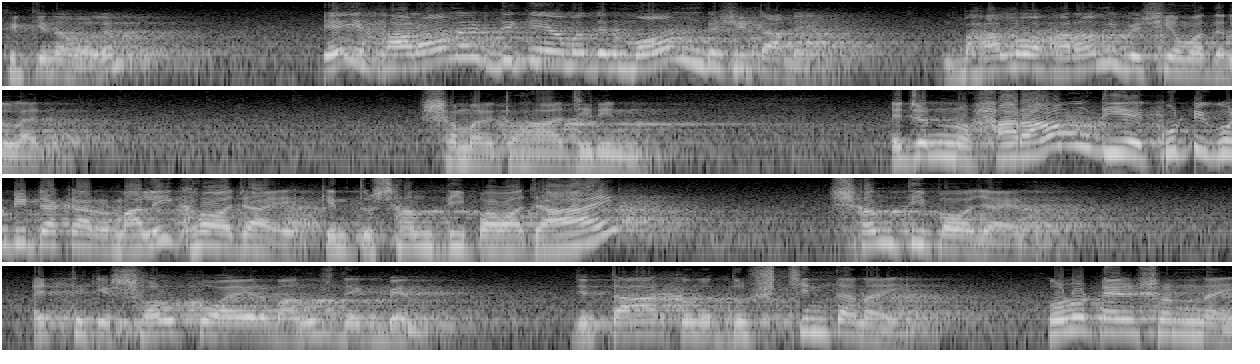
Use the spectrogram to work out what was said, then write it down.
ঠিক কিনা বলেন? এই হারামের দিকে আমাদের মন বেশি টানে, ভালো হারামই বেশি আমাদের লাগে। সম্মানিত হাজিরিন এজন্য হারাম দিয়ে কোটি কোটি টাকার মালিক হওয়া যায়, কিন্তু শান্তি পাওয়া যায়, শান্তি পাওয়া যায় না। এর থেকে স্বল্প আয়ের মানুষ দেখবেন যে তার কোনো দুশ্চিন্তা নাই, কোনো টেনশন নাই,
